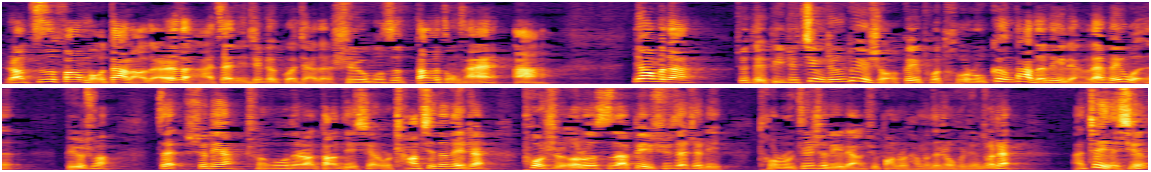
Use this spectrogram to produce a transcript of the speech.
让资方某大佬的儿子啊，在你这个国家的石油公司当个总裁啊，要么呢就得逼着竞争对手被迫投入更大的力量来维稳，比如说在叙利亚成功的让当地陷入长期的内战，迫使俄罗斯啊必须在这里投入军事力量去帮助他们的政府军作战啊，这也行，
